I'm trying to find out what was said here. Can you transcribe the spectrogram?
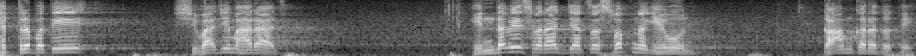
छत्रपती शिवाजी महाराज हिंदवी स्वराज्याचं स्वप्न घेऊन काम करत होते.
